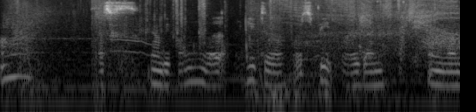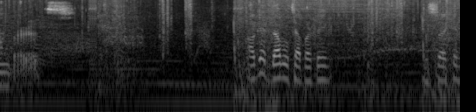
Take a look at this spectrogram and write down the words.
Oh, that's gonna be fun, but I need to for speed again. Remember, it's I'll get double tap, I think. In a second.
